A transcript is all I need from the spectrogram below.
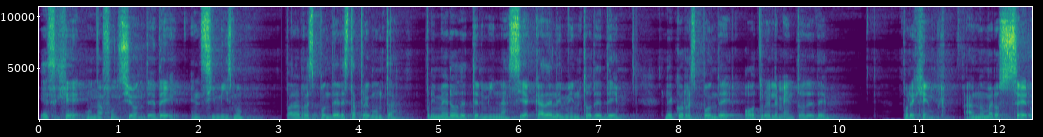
¿es g una función de d en sí mismo? Para responder esta pregunta, primero determina si a cada elemento de d le corresponde otro elemento de d. Por ejemplo, al número 0,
